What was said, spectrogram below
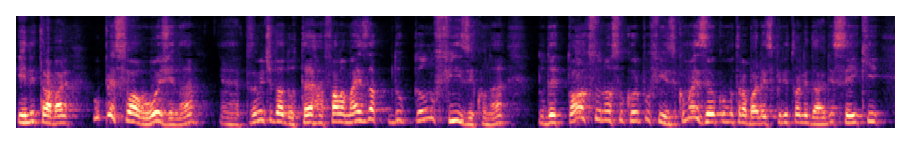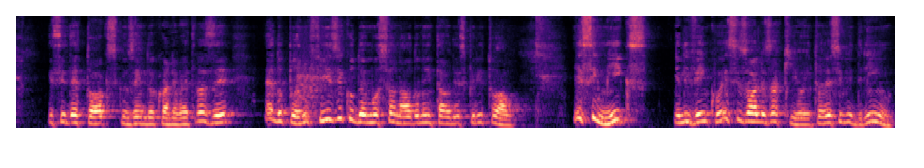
ele trabalha. O pessoal hoje, né, é, principalmente da do Terra, fala mais da, do plano físico, né, do detox do nosso corpo físico. Mas eu, como trabalho a espiritualidade, sei que esse detox que o Zen Endocrine vai trazer é do plano físico, do emocional, do mental e do espiritual. Esse mix, ele vem com esses olhos aqui. Ó. Então, esse vidrinho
